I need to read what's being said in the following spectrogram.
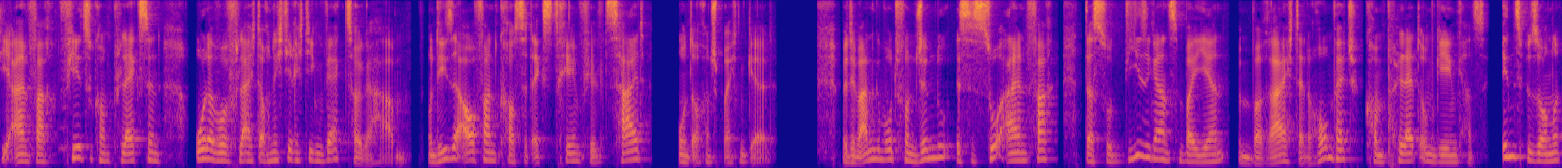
die einfach viel zu komplex sind oder wo wir vielleicht auch nicht die richtigen Werkzeuge haben. Und dieser Aufwand kostet extrem viel Zeit und auch entsprechend Geld. Mit dem Angebot von Jimdo ist es so einfach, dass du diese ganzen Barrieren im Bereich deiner Homepage komplett umgehen kannst. Insbesondere,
